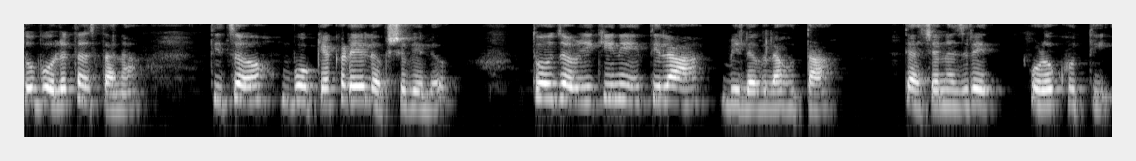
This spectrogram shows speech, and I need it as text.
तो बोलत असताना तिचं बोक्याकडे लक्ष गेलं. तो जवळिकीने तिला बिलगला होता. त्याच्या नजरेत ओळख होती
